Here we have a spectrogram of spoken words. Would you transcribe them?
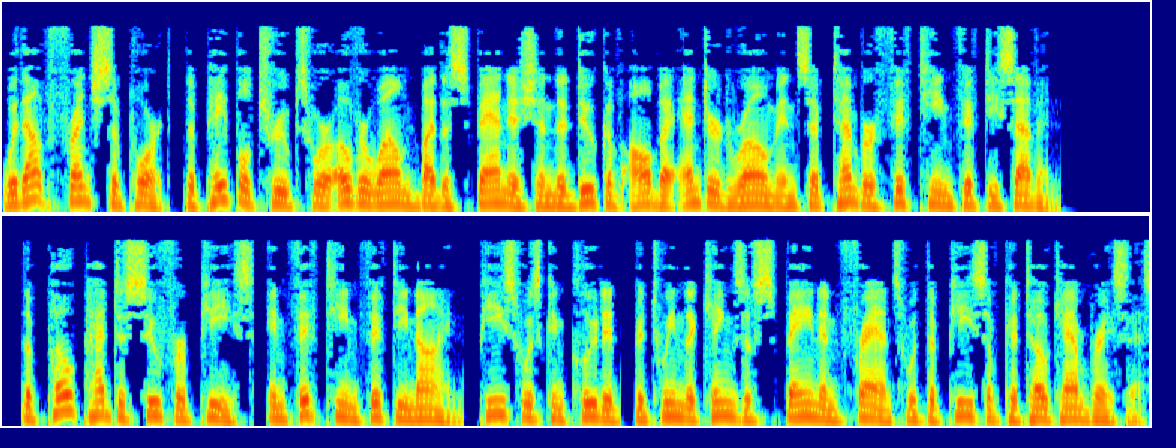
Without French support, the papal troops were overwhelmed by the Spanish and the Duke of Alba entered Rome in September 1557. The Pope had to sue for peace. In 1559, peace was concluded, between the kings of Spain and France with the Peace of Cateau-Cambrésis.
